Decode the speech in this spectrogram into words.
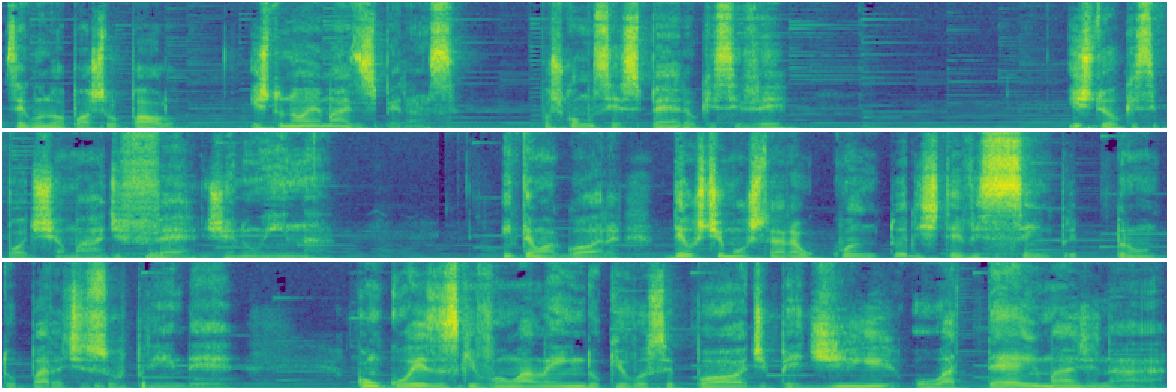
Segundo o apóstolo Paulo, isto não é mais esperança, pois como se espera o que se vê, isto é o que se pode chamar de fé genuína. Então agora, Deus te mostrará o quanto Ele esteve sempre pronto para te surpreender, com coisas que vão além do que você pode pedir ou até imaginar.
